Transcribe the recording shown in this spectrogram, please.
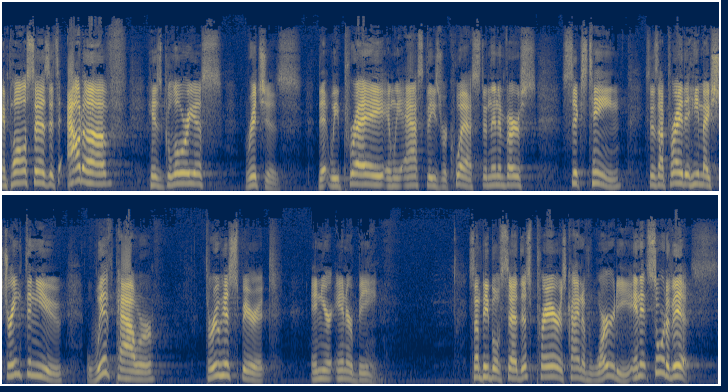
And Paul says it's out of His glorious riches that we pray and we ask these requests. And then in verse 16, he says, I pray that he may strengthen you with power through his spirit in your inner being. Some people have said this prayer is kind of wordy, and it sort of is.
